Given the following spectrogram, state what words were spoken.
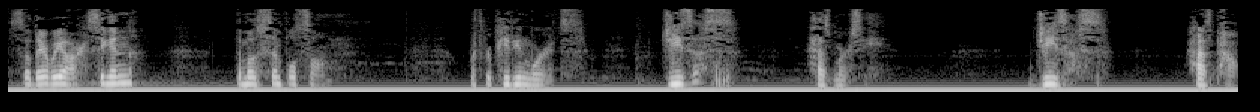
So there we are, singing the most simple song with repeating words Jesus has mercy. Jesus has power.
